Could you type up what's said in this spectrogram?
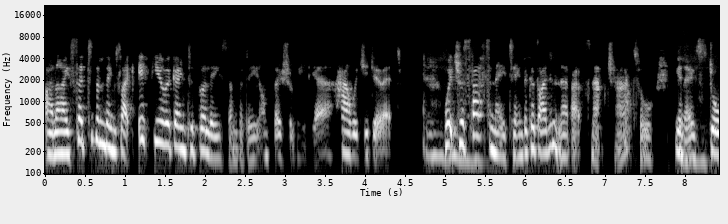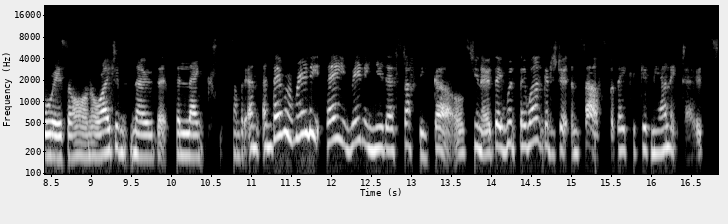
and I said to them things like, "If you were going to bully somebody on social media, how would you do it?" mm-hmm. which was fascinating because I didn't know about Snapchat or you know stories on, or I didn't know that the lengths that somebody and, and they were really they really knew their stuff. These girls, you know, they would they weren't going to do it themselves, but they could give me anecdotes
